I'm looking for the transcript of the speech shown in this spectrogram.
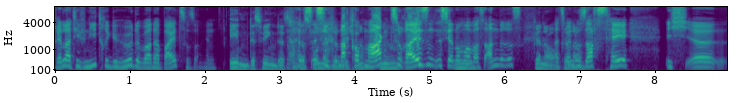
relativ niedrige Hürde war, dabei zu sein. Eben, deswegen, das, ja, das, das ist, Nach mich, Kopenhagen ne? zu reisen ist ja nochmal mhm. was anderes. Genau. Als genau. wenn du sagst, hey, ich äh,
